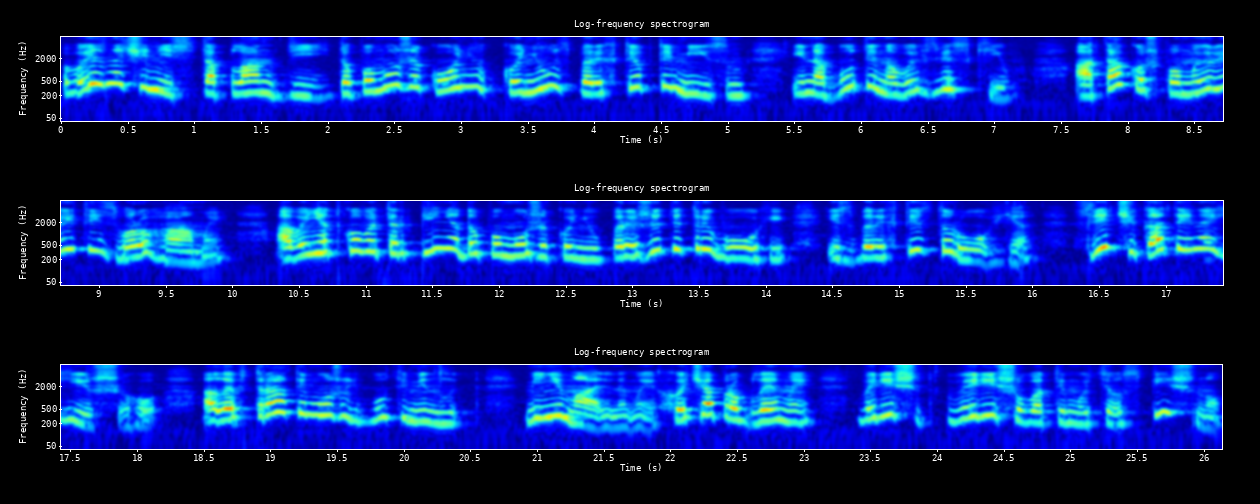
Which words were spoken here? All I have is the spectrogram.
Визначеність та план дій допоможе коню, коню зберегти оптимізм і набути нових зв'язків, а також помиритись з ворогами. А виняткове терпіння допоможе коню пережити тривоги і зберегти здоров'я. Слід чекати й найгіршого, але втрати можуть бути мінімальними, хоча проблеми. Вирішуватимуться успішно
